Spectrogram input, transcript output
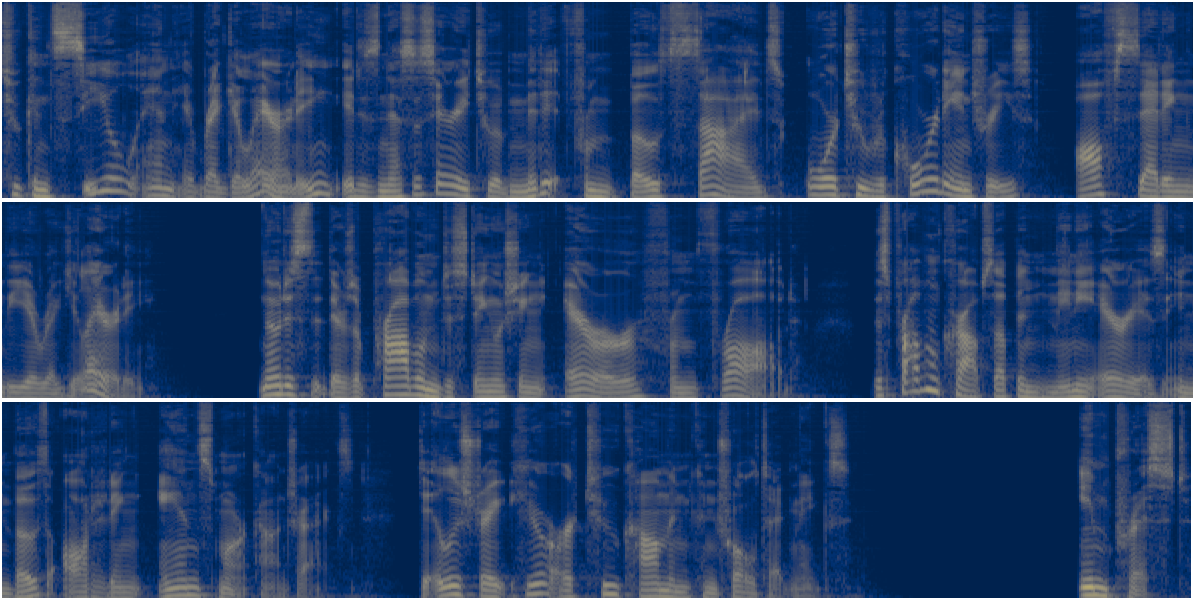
To conceal an irregularity, it is necessary to admit it from both sides or to record entries offsetting the irregularity. Notice that there's a problem distinguishing error from fraud. This problem crops up in many areas in both auditing and smart contracts. To illustrate, here are two common control techniques. Imprest.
